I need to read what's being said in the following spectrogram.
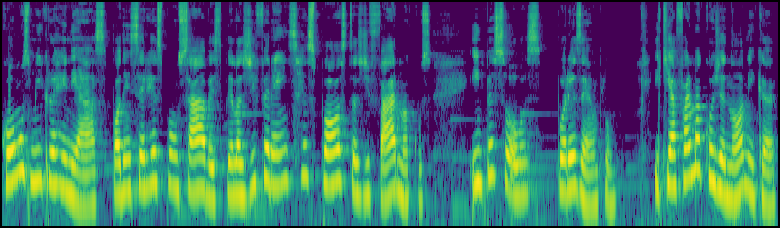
como os microRNAs podem ser responsáveis pelas diferentes respostas de fármacos em pessoas, por exemplo e que a farmacogenômica,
